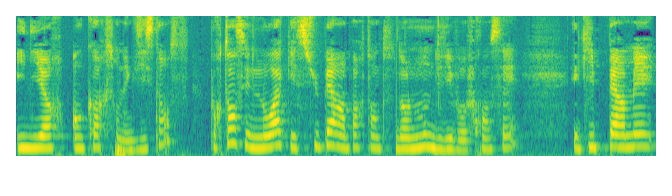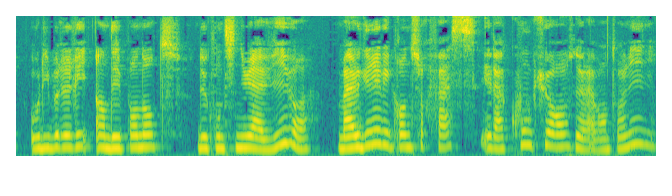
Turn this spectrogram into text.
ignorent encore son existence. Pourtant c'est une loi qui est super importante dans le monde du livre français et qui permet aux librairies indépendantes de continuer à vivre malgré les grandes surfaces et la concurrence de la vente en ligne,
